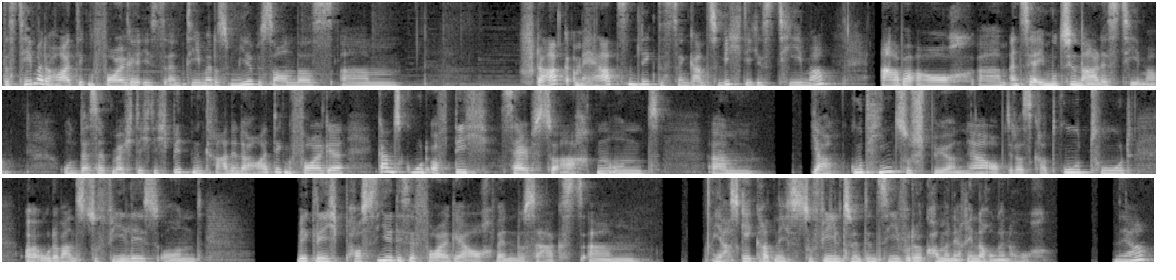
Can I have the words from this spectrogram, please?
Das Thema der heutigen Folge ist ein Thema, das mir besonders ähm, stark am Herzen liegt. Das ist ein ganz wichtiges Thema, aber auch ähm, ein sehr emotionales Thema. Und deshalb möchte ich dich bitten, gerade in der heutigen Folge ganz gut auf dich selbst zu achten und ähm, ja, gut hinzuspüren, ja, ob dir das gerade gut tut äh, oder wann es zu viel ist. Und wirklich pausiere diese Folge auch, wenn du sagst, ähm, ja, es geht gerade nicht zu viel, zu intensiv oder kommen Erinnerungen hoch. Ja,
